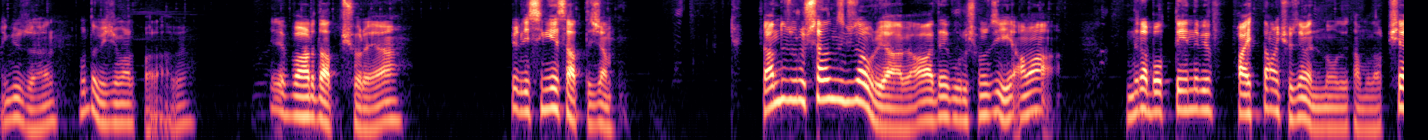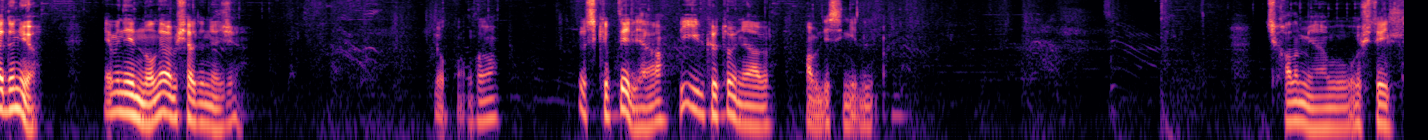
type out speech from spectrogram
Güzel. Burada Vigimart var abi. De vardı atmış oraya. Şöyle Lee Sin'e atlayacağım. Şu an düz vuruşlarımız güzel vuruyor abi. AD vuruşumuz iyi ama Nira bot lane'de bir fight'ta ama çözemedim ne oluyor tam olarak. Bir şey dönüyor. Emin değilim ne oluyor ama bir şey dönüyor. acı. Yok kanka. Bu skip değil ya. Bir iyi bir kötü oynuyor abi. Abi Lee'sin gelin. Çıkalım ya bu hoş değil.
